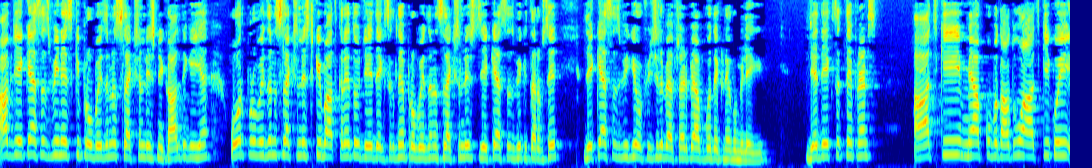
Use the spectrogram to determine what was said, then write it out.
अब जेके एसएसबी ने इसकी प्रोविजनल सिलेक्शन लिस्ट निकाल दी गई है और प्रोविजनल सिलेक्शन लिस्ट की बात करें तो ये देख सकते हैं provisional selection list JK SSB की तरफ़ से जेके एसएसबी की ऑफिशियल वेबसाइट पर आपको देखने को मिलेगी। ये देख सकते हैं फ्रेंड्स आज की मैं आपको बता दूँ, आज की कोई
